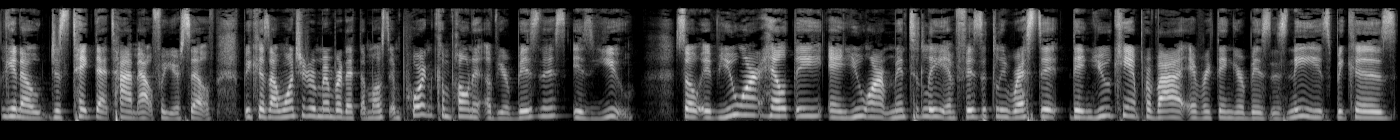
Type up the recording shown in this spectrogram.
you know, just take that time out for yourself because I want you to remember that the most important component of your business is you. So if you aren't healthy and you aren't mentally and physically rested, then you can't provide everything your business needs because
